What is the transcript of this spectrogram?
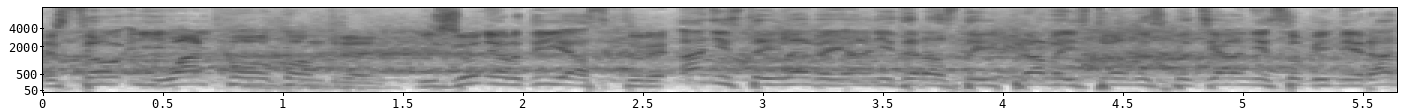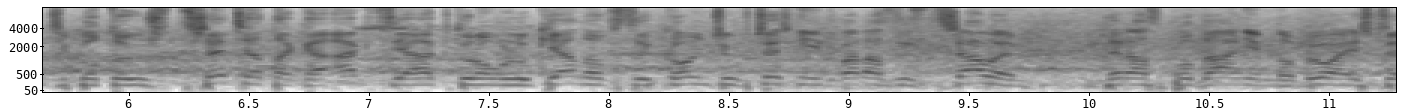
Wiesz co, i, Łatwo o kontrę. i Junior Diaz, który ani z tej lewej, ani teraz z tej prawej strony specjalnie sobie nie radzi, bo to już trzecia taka akcja, którą Lukianow kończył wcześniej dwa razy strzałem, teraz podaniem. No była jeszcze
